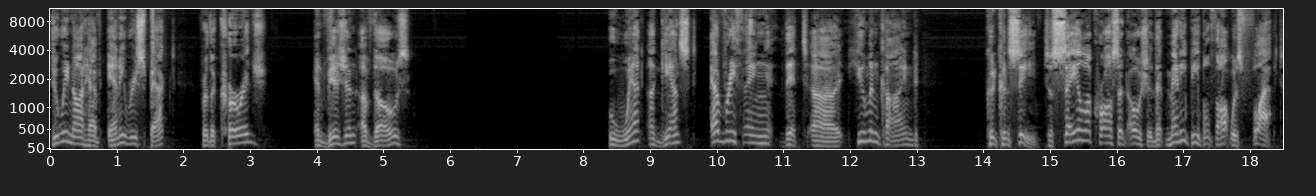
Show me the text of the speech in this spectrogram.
Do we not have any respect for the courage and vision of those who went against everything that uh, humankind could conceive to sail across an ocean that many people thought was flat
